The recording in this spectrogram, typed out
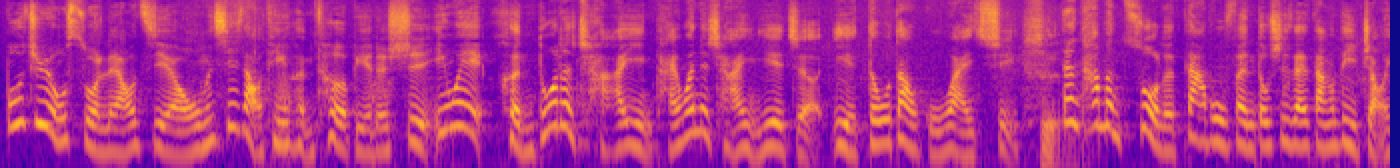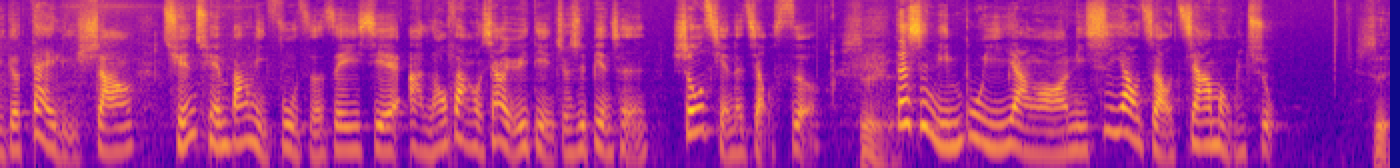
不过据我所了解哦，我们西早厅很特别的是，因为很多的茶饮，台湾的茶饮业者也都到国外去，是，但他们做的大部分都是在当地找一个代理商，全权帮你负责这一些啊。老板好像有一点就是变成收钱的角色，是。但是您不一样哦，你是要找加盟主，是。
